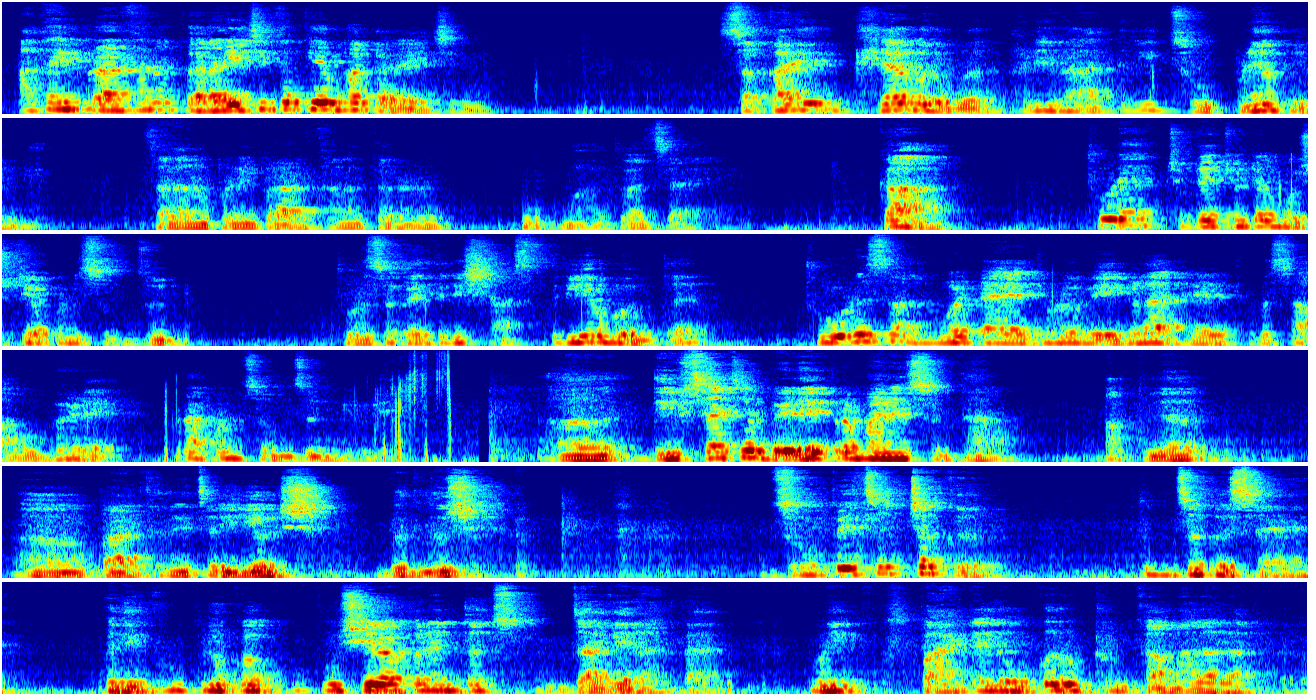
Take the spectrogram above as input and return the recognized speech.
आता ही प्रार्थना करायची तर केव्हा करायची? सकाळी उठल्याबरोबर आणि रात्री झोपण्यापूर्वी. साधारणपणे प्रार्थना करणं खूप महत्वाचं आहे. का? थोड्या छोट्या छोट्या गोष्टी आपण समजून थोडस काहीतरी शास्त्रीय बोलतोय. थोडस अनवट आहे थोडं वेगळं आहे थोडस अवघड आहे पण आपण समजून घेऊया. अं, दिवसाच्या वेळेप्रमाणे सुद्धा आपलं प्रार्थनेचं यश बदलू शकतं. झोपेचं चक्र तुमचं कसं आहे? कधी खूप लोक खूप उशिरापर्यंत जागे राहतात. कोणी पहाटे लवकर उठून कामाला लागतं.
